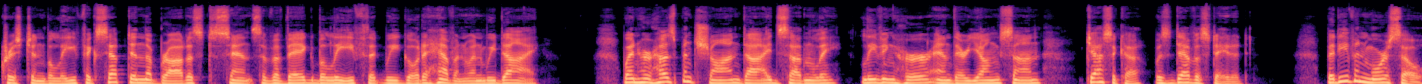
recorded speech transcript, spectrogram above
Christian belief except in the broadest sense of a vague belief that we go to heaven when we die. When her husband Sean died suddenly, leaving her and their young son, Jessica was devastated. But even more so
